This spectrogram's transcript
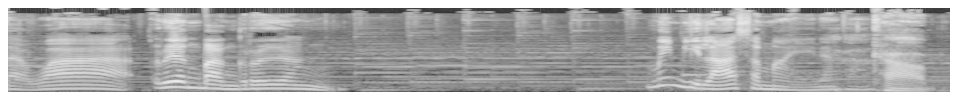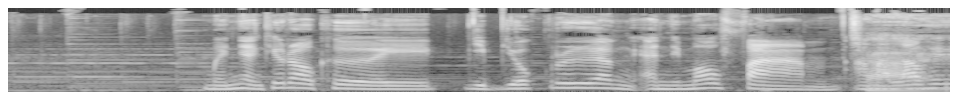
แต่ว่าเรื่องบางเรื่อง ไม่มีล้าสมัยนะคะ ครับ เหมือนอย่างที่เราเคยหยิบยกเรื่อง Animal Farm เอามาใช่เล่าให้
